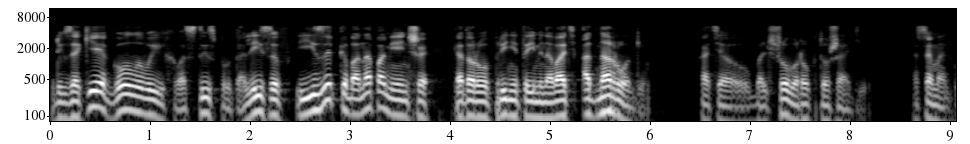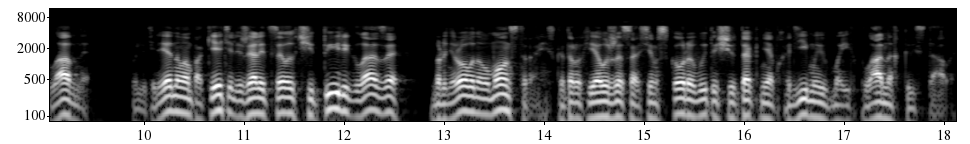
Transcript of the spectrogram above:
В рюкзаке головы и хвосты спруталисов и язык кабана поменьше, которого принято именовать однорогим. Хотя у большого рог тоже один. А самое главное, в полиэтиленовом пакете лежали целых четыре глаза бронированного монстра, из которых я уже совсем скоро вытащу так необходимые в моих планах кристаллы.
